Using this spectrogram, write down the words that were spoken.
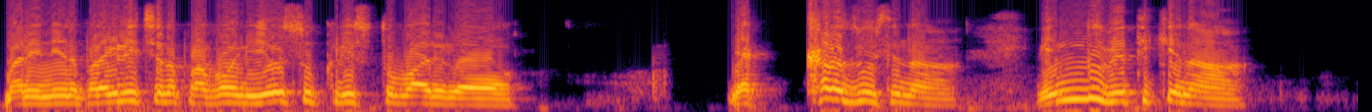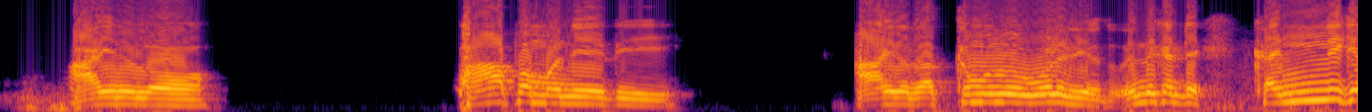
మరి నేను ప్రకటించిన ప్రభు యేసు క్రీస్తు వారిలో ఎక్కడ చూసినా ఎందు వెతికినా ఆయనలో పాపం అనేది ఆయన రక్తములో కూడా లేదు ఎందుకంటే కన్నిక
